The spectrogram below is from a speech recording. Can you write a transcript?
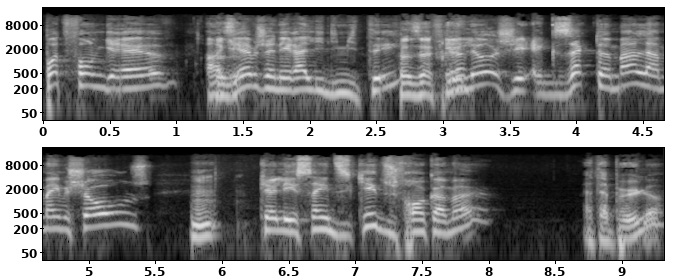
pas de fonds de grève, en grève générale illimitée, et là j'ai exactement la même chose que les syndiqués du Front commun. Attends un peu là.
